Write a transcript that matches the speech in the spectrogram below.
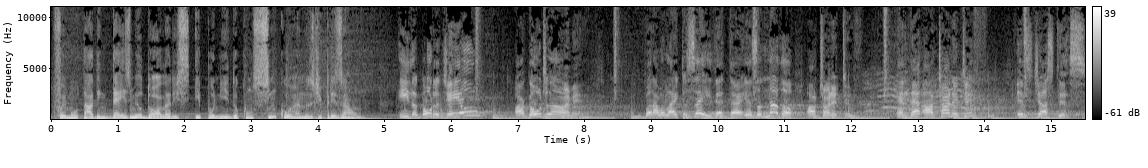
foi multado em 10 mil dólares e punido com cinco anos de prisão. Either go to jail or go to the army. But I would like to say that there is another alternative. And that alternative is justice.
